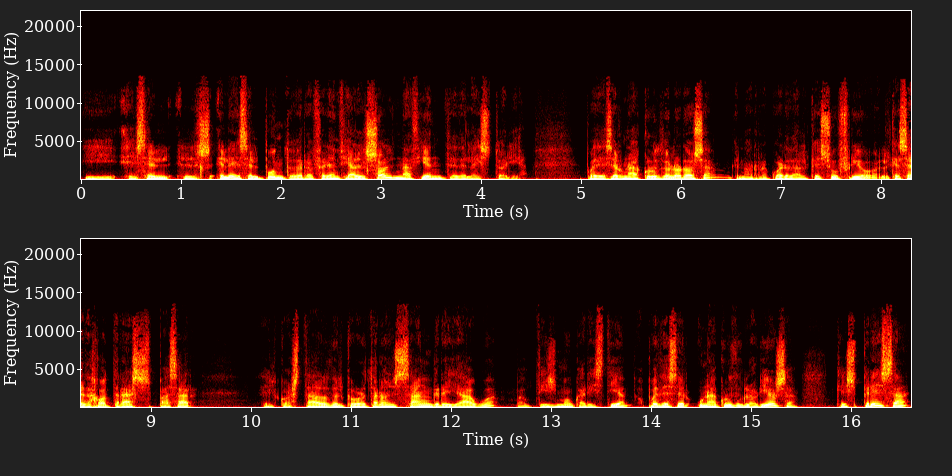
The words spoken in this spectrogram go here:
Y es él es el punto de referencia, al sol naciente de la historia. Puede ser una cruz dolorosa, que nos recuerda al que sufrió, el que se dejó traspasar el costado del que brotaron sangre y agua, bautismo, Eucaristía, o puede ser una cruz gloriosa, que expresa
